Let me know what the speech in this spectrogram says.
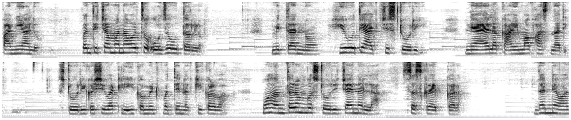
पाणी आलं पण तिच्या मनावरचं ओझं उतरलं. मित्रांनो ही होती आजची स्टोरी न्यायाला काळीमा फासणारी. स्टोरी कशी वाटली कमेंटमध्ये नक्की कळवा व अंतरंग स्टोरी चॅनलला सबस्क्राईब करा. धन्यवाद.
